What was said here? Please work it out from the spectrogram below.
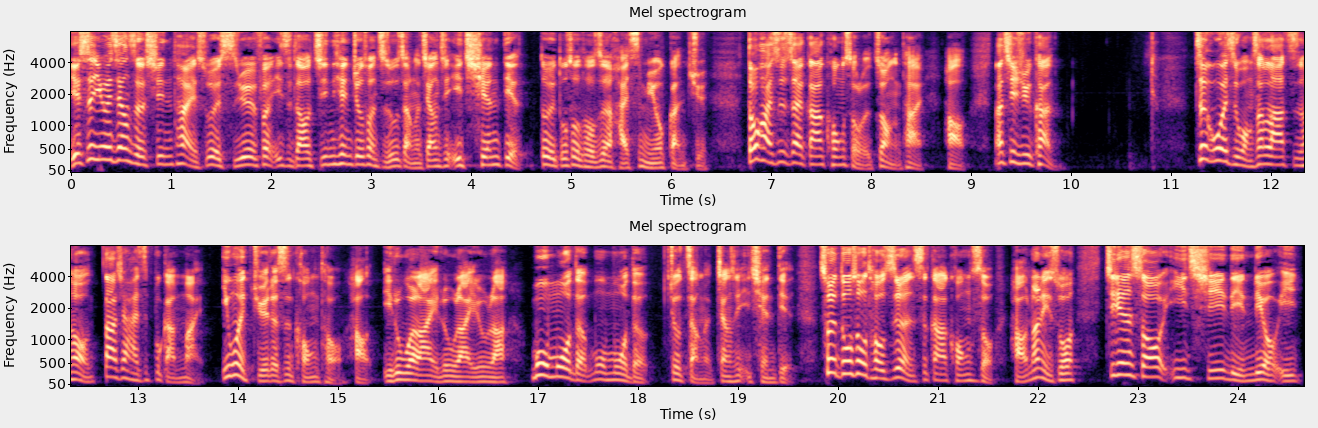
也是因为这样子的心态，所以十月份一直到今天，就算指数涨了将近一千点，对多数投资人还是没有感觉，都还是在嘎空手的状态。好，那继续看这个位置往上拉之后，大家还是不敢买，因为觉得是空头。好，一路拉，一路拉，一路拉，默默的，默默的就涨了将近一千点，所以多数投资人是嘎空手。好，那你说今天收一七零六一，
